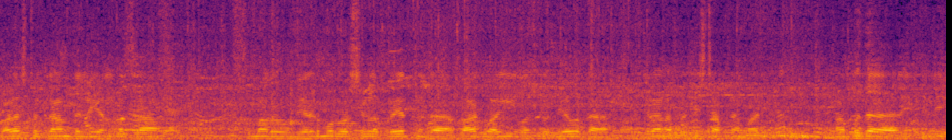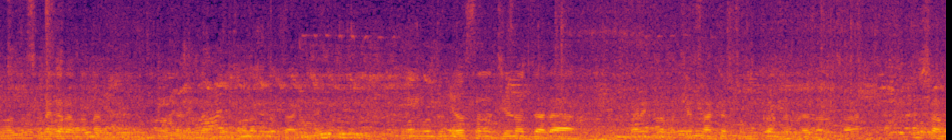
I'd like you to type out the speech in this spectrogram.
ಭಾಳಷ್ಟು ಗ್ರಾಮದಲ್ಲಿ ಎಲ್ಲರೂ ಸಹ ಸುಮಾರು ಒಂದು ಎರಡು ಮೂರು ವರ್ಷಗಳ ಪ್ರಯತ್ನದ ಭಾಗವಾಗಿ ಇವತ್ತು ದೇವರ ವಿಗ್ರಹನ ಪ್ರತಿಷ್ಠಾಪನೆ ಮಾಡಿ ಹಬ್ಬದ ರೀತಿಯಲ್ಲಿ ಇವತ್ತು ಸಡಗರನ್ನು ನಾವು ಗ್ರಾಮದಲ್ಲಿ ನೋಡುವಂಥದ್ದಾಗಿದೆ ಈ ಒಂದು ದೇವಸ್ಥಾನ ಜೀರ್ಣೋದ್ಧಾರ ಕಾರ್ಯಕ್ರಮಕ್ಕೆ ಸಾಕಷ್ಟು ಮುಖಂಡರುಗಳೆಲ್ಲರೂ ಸಹ ಶ್ರಮ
